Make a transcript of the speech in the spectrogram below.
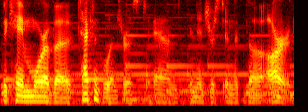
became more of a technical interest and an interest in the, the art.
